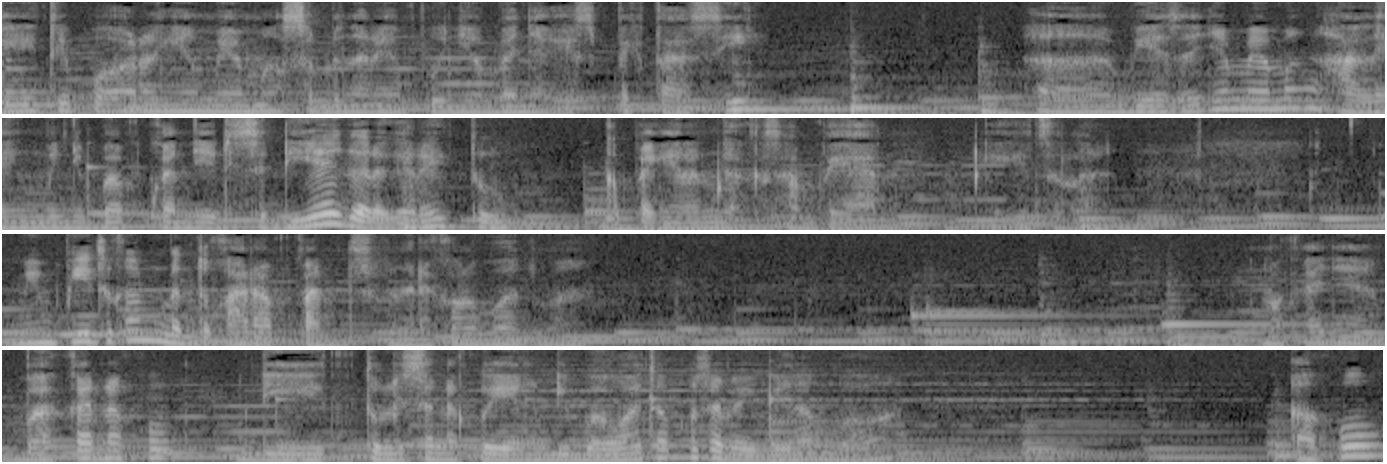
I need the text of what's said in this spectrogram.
ini tipe orang yang memang sebenarnya punya banyak ekspektasi uh, biasanya memang hal yang menyebabkan jadi sedih ya gara-gara itu. Kepengenan gak kesampaian kayak gitulah mimpi itu kan bentuk harapan sebenarnya kalau buat mah. Makanya bahkan aku di tulisan aku yang di bawah tuh aku sampai bilang bahwa aku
